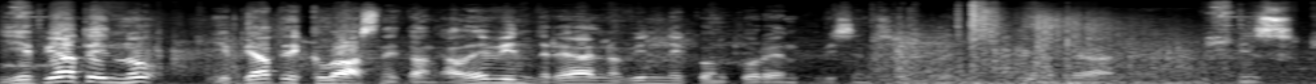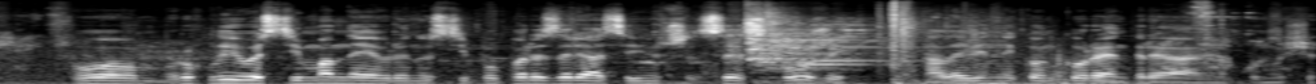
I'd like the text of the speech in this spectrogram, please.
Є п'ятий, ну, є п'ятий класний танк, але він реально він не конкурент 803. Реально. Він по рухливості, маневреності, по перезарядці він все схожий, але він не конкурент реально. Тому що.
